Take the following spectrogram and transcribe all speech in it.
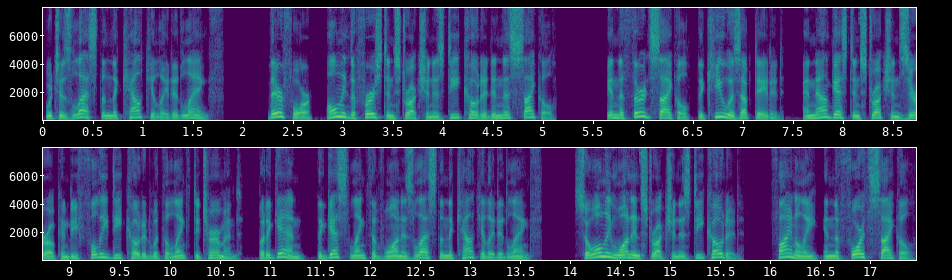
which is less than the calculated length. Therefore, only the first instruction is decoded in this cycle. In the third cycle, the queue is updated, and now guessed instruction 0 can be fully decoded with the length determined, but again, the guessed length of 1 is less than the calculated length. So only one instruction is decoded. Finally, in the fourth cycle,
